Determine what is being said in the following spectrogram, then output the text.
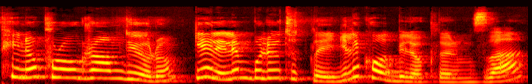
Pino program diyorum. Gelelim Bluetooth ile ilgili kod bloklarımıza.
